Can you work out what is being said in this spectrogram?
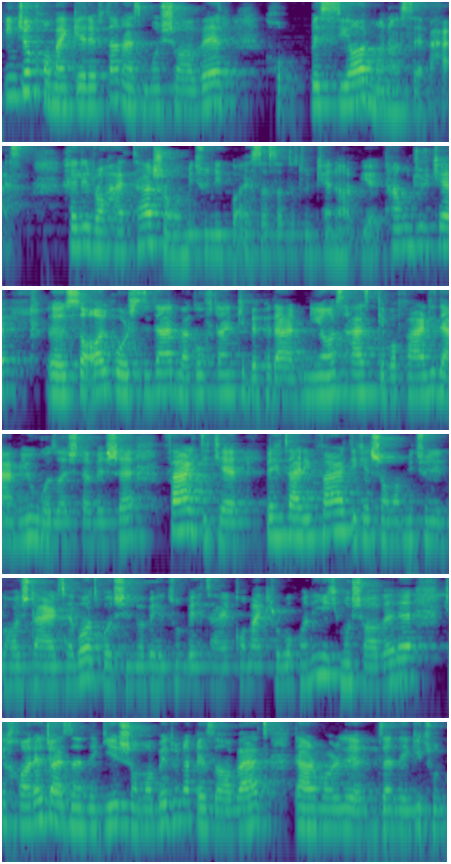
اینجا کمک گرفتن از مشاور خب بسیار مناسب هست. خیلی راحتتر شما می‌تونید با احساساتتون کنار بیایید همونجور که سوال پرسیدن و گفتن که به پدر نیاز هست که با فردی در میون گذاشته بشه فردی که بهترین فردی که شما می‌تونید باهاش در ارتباط باشید و بهتون بهترین کمک رو بکنه یک مشاوره که خارج از زندگی شما بدون قضاوت در مورد زندگیتون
